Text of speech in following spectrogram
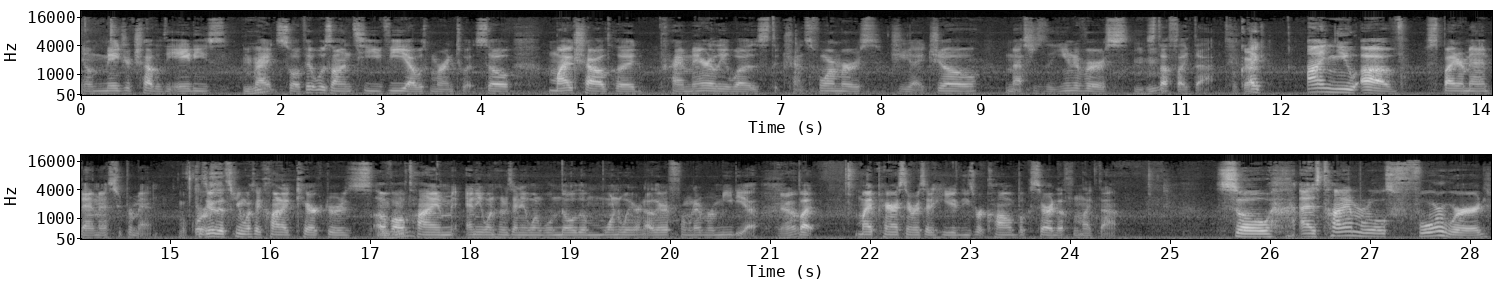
know major child of the '80s, Mhm. right? So if it was on TV, I was more into it. So my childhood primarily was the Transformers, GI Joe, Masters of the Universe, Mhm. stuff like that. Okay, Like I knew of Spider-Man, Batman, Superman. Because they're the three most iconic characters of all Mhm. time. Anyone who's anyone will know them one way or another from whatever media. yeah. But my parents never said, "Here, these were comic books," or nothing like that. So as time rolls forward,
